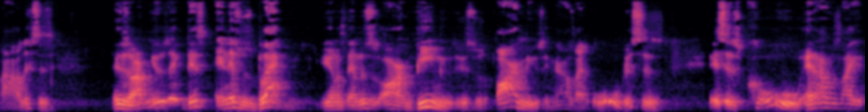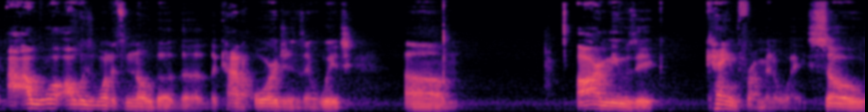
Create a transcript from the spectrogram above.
wow this is this is our music this and this was black you understand this is r&b music this was our music and i was like oh this is this is cool and i was like i, I always wanted to know the, the the kind of origins in which um our music came from in a way so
